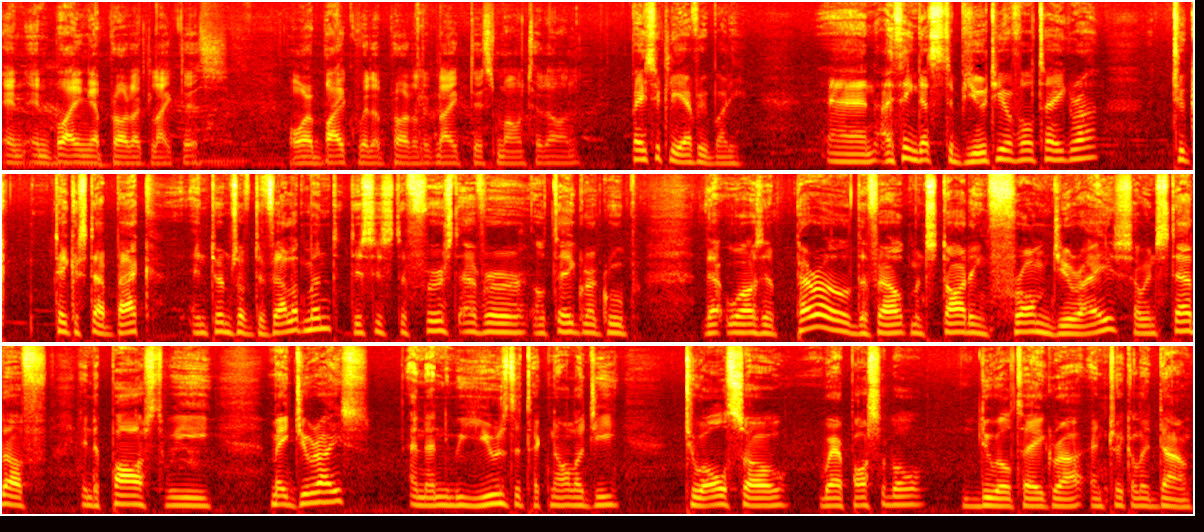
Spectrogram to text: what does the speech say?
in, in buying a product like this or a bike with a product like this mounted on? Basically everybody. And I think that's the beauty of Ultegra. To take a step back in terms of development, this is the first ever Ultegra group that was a parallel development starting from Dura-Ace. So instead of in the past we made Dura-Ace and then we used the technology to also where possible, do Ultegra and trickle it down.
